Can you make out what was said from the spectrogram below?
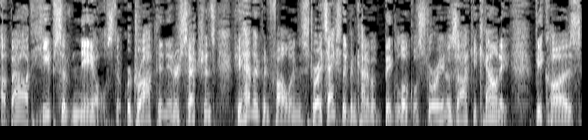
about heaps of nails that were dropped in intersections. If you haven't been following the story, it's actually been kind of a big local story in Ozaukee County because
